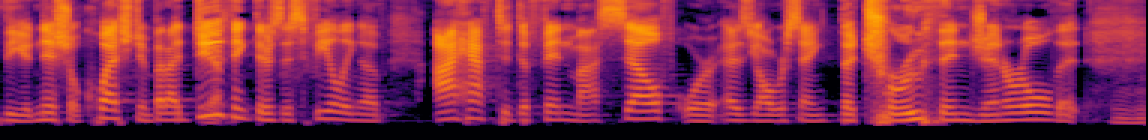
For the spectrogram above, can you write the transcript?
the initial question, but I do think there's this feeling of I have to defend myself, or as y'all were saying, the truth in general. That Mm-hmm.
